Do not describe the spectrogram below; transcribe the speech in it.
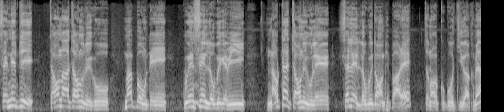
10နှစ်ပြည့်ကျောင်းသားကျောင်းသူတွေကိုမှတ်ပုံတင်ကွင်းစင်းလုပ်ပေးခဲ့ပြီးနောက်ထပ်ကျောင်းတွေကိုလည်းဆက်လက်လုပ်ပေးတော့မှာဖြစ်ပါတယ်ကျွန်တော်ကိုကိုကြည်ပါခင်ဗျာ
